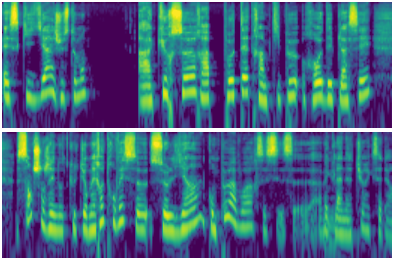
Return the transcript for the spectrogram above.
est-ce qu'il y a justement un curseur à peut-être un petit peu redéplacer, sans changer notre culture, mais retrouver ce, lien qu'on peut avoir avec la nature, etc.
